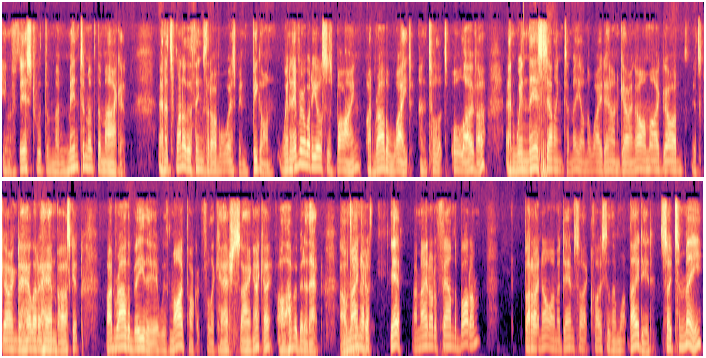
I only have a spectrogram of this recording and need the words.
to invest with the momentum of the market. And it's one of the things that I've always been big on. When everybody else is buying, I'd rather wait until it's all over. And when they're selling to me on the way down, going, oh my God, it's going to hell in a handbasket, I'd rather be there with my pocket full of cash saying, okay, I'll have a bit of that. I I'll may not it. have, yeah, I may not have found the bottom, but I know I'm a damn sight closer than what they did. So to me,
